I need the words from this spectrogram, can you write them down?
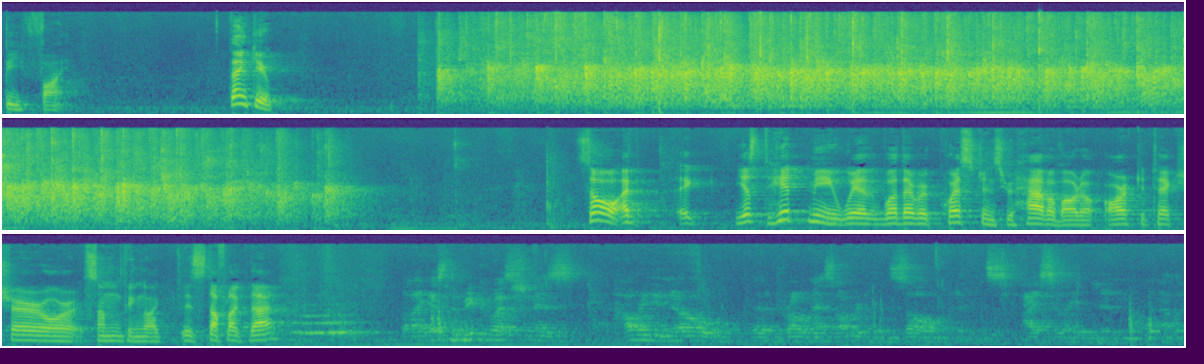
be fine. Thank you. So just hit me with whatever questions you have about architecture or something like stuff like that. Well, I guess the big question is, how do you know that a problem has already been solved if it's isolated in another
